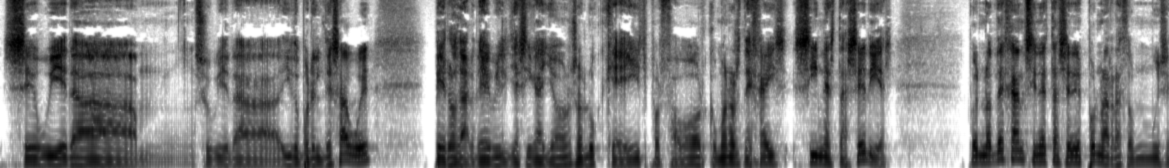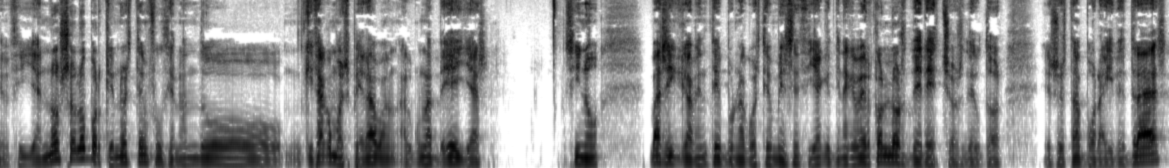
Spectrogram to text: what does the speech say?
se hubiera, mm, se hubiera ido por el desagüe. Pero Daredevil, Jessica Jones o Luke Cage, por favor, ¿cómo nos dejáis sin estas series? Pues nos dejan sin estas series por una razón muy sencilla. No solo porque no estén funcionando quizá como esperaban algunas de ellas, sino básicamente por una cuestión bien sencilla que tiene que ver con los derechos de autor. Eso está por ahí detrás.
